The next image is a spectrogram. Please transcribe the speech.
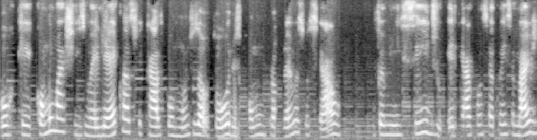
porque como o machismo ele é classificado por muitos autores como um problema social, o feminicídio ele é a consequência mais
